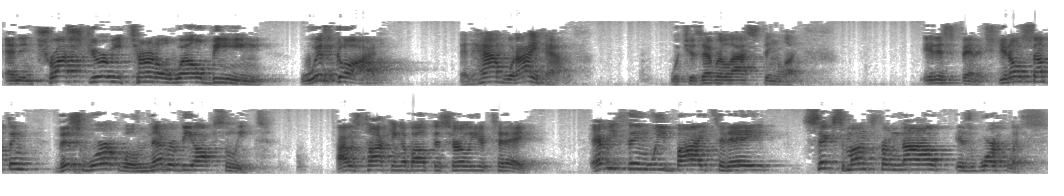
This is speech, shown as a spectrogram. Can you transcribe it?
and entrust your eternal well-being with God and have what I have, which is everlasting life. It is finished. You know something? This work will never be obsolete. I was talking about this earlier today. Everything we buy today, six months from now, is worthless.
